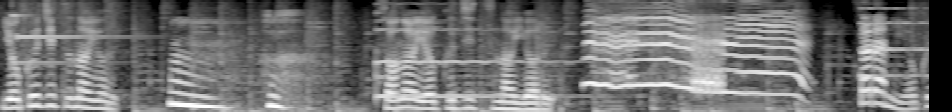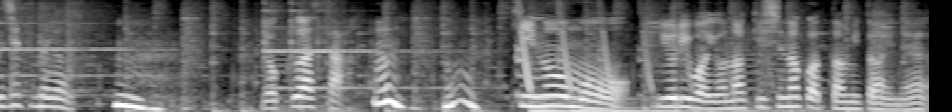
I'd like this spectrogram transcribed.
翌日の夜。うん。ふその翌日の夜。さらに翌日の夜。うん。翌朝。うん。うん。昨日もゆりは夜泣きしなかったみたいね。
